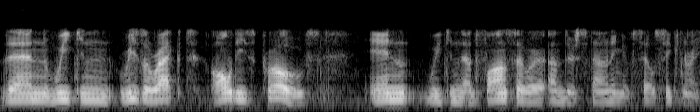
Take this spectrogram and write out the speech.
then we can resurrect all these probes and we can advance our understanding of cell signaling.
